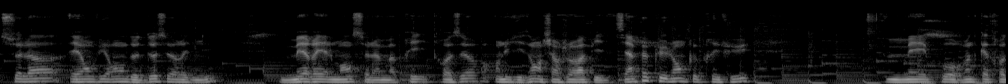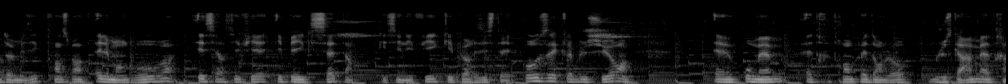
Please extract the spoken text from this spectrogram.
cela est environ de 2h30 mais réellement cela m'a pris 3 heures en utilisant un chargeur rapide. C'est un peu plus long que prévu mais pour 24 heures de musique, Transmart Element Groove est certifié IPX7 qui signifie qu'il peut résister aux éclaboussures ou même être trempé dans l'eau jusqu'à 1 mètre.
